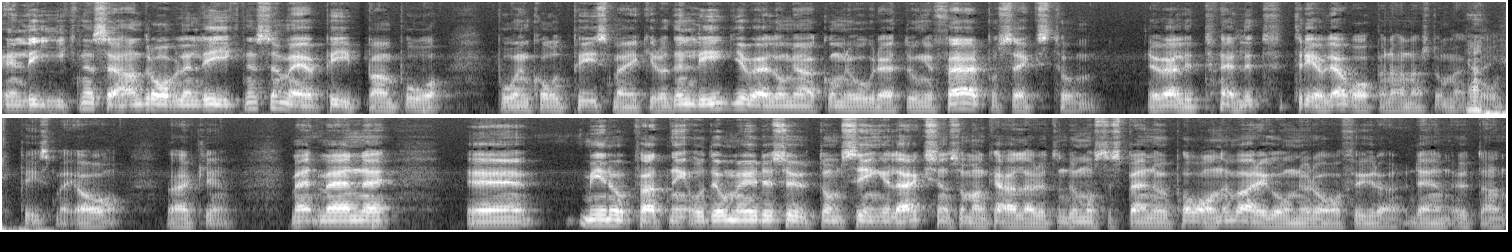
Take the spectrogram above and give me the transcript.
en liknelse. Han drar väl en liknelse med pipan på, på en Colt Peacemaker. Och den ligger väl, om jag kommer ihåg rätt, ungefär på 6 tum. Det är väldigt, väldigt trevliga vapen annars, de här ja. Colt Peacemaker. Ja, verkligen. Men, men eh, min uppfattning, och de är ju dessutom single action som man kallar utan du måste spänna upp hanen varje gång när du avfyrar den. Utan,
